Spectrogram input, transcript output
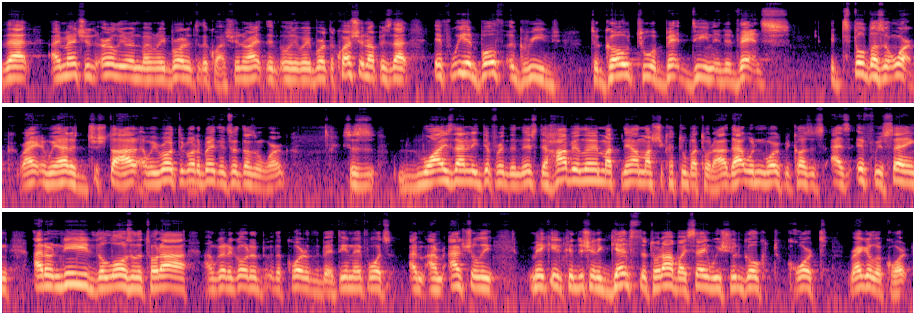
that I mentioned earlier when we brought into the question, right? When we brought the question up is that if we had both agreed to go to a bet din in advance, it still doesn't work, right? And we had a shtar and we wrote to go to bet din, so it doesn't work. He says, why is that any different than this? That wouldn't work because it's as if we're saying, I don't need the laws of the Torah. I'm going to go to the court of the Beit Din. Therefore, I'm, I'm actually making a condition against the Torah by saying we should go to court regular court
